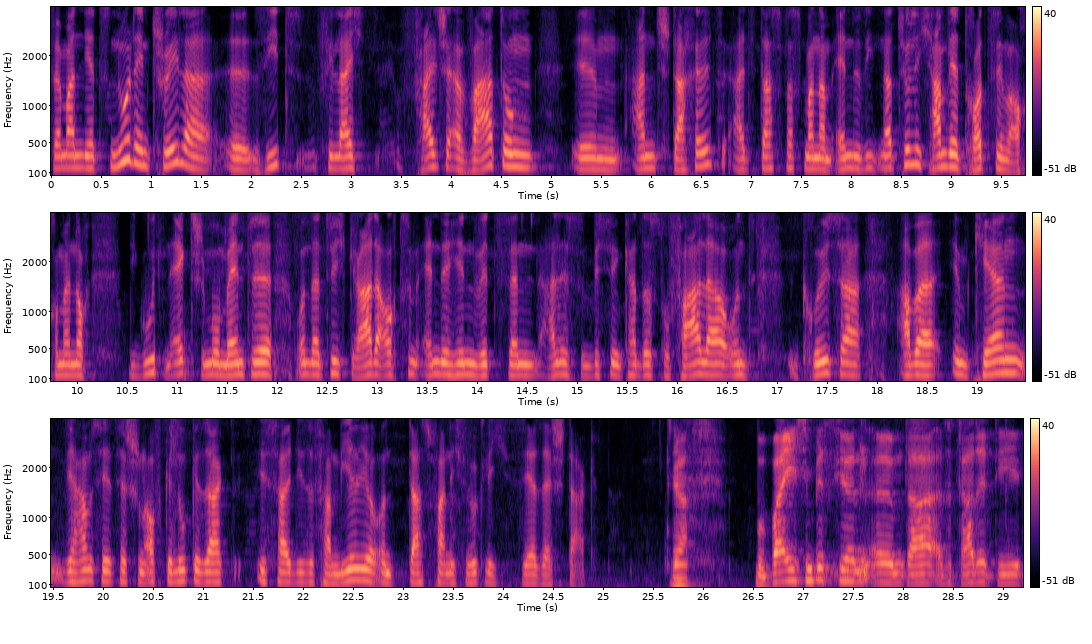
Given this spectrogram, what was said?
wenn man jetzt nur den Trailer äh, sieht, vielleicht falsche Erwartungen ähm, anstachelt, als das, was man am Ende sieht. Natürlich haben wir trotzdem auch immer noch die guten Action-Momente und natürlich gerade auch zum Ende hin wird's dann alles ein bisschen katastrophaler und größer. Aber im Kern, wir haben es jetzt ja schon oft genug gesagt, ist halt diese Familie und das fand ich wirklich sehr, sehr stark. Ja, Wobei ich ein bisschen ähm, da, also gerade die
